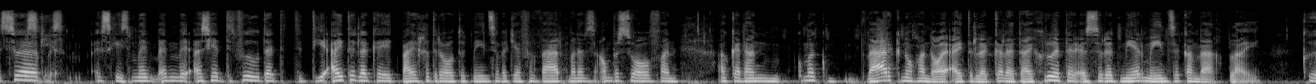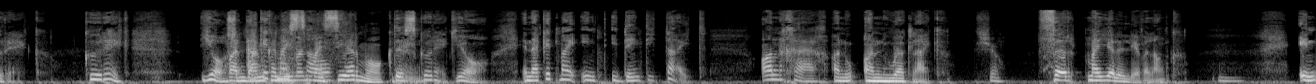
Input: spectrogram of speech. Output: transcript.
so Ekskuus. as jy voel dat die- uiterlike het bygedra tot mense wat jou verwerp, maar dit is amper so half van okay, dan kom ek werk nog aan daai uiterlike dat hy groter is sodat meer mense kan wegbly. Korrek. Korrek. Ja, so Want dan ek het kan niemand my myself- seermaak nie. Dis korrek, ja. En ek het my identiteit aangeheg aan aan hoe ek lyk Sjoe. vir my hele lewe lank. Mm. En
